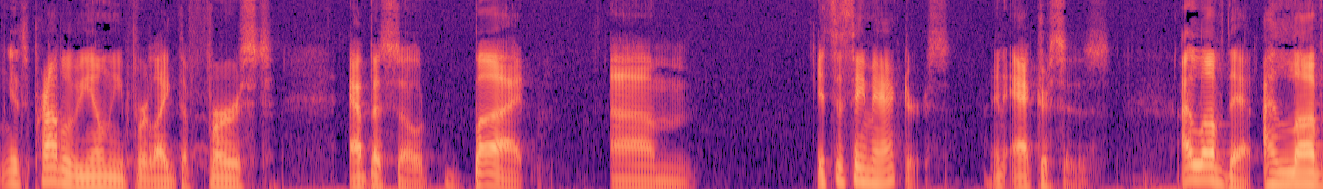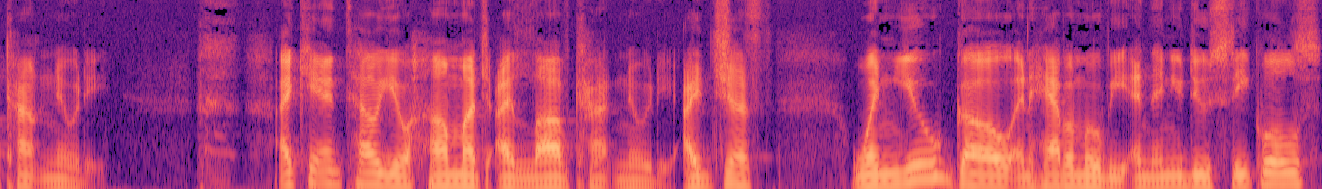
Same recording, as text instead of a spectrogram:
it's probably only for like the first episode, but um, it's the same actors and actresses. I love that. I love continuity. I can't tell you how much I love continuity. I just, when you go and have a movie and then you do sequels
